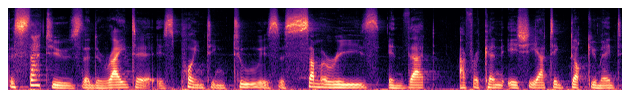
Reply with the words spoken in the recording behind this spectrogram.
The statues that the writer is pointing to is the summaries in that African Asiatic document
